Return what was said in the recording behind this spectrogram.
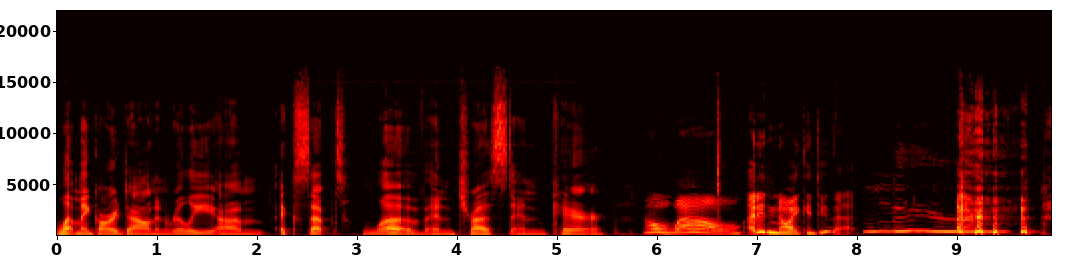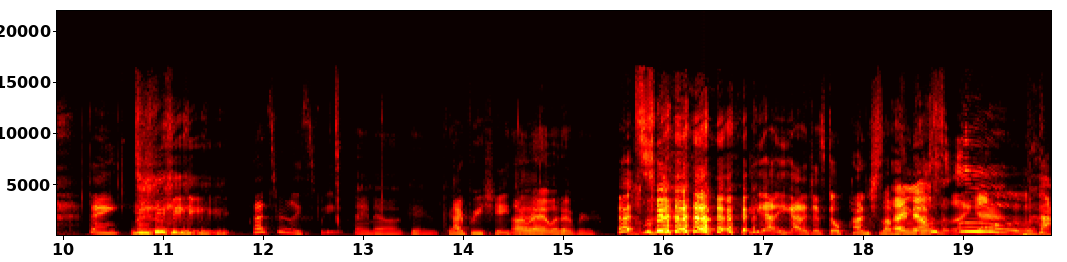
let my guard down and really um accept love and trust and care oh wow, I didn't know I could do that. Thank you. That's really sweet. i know okay okay I appreciate all that. right whatever yeah, you gotta just go punch something. i know like, yeah.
